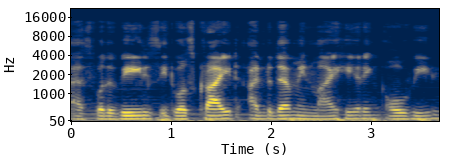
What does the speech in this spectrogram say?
As for the wheels, it was cried unto them in my hearing, O wheel.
